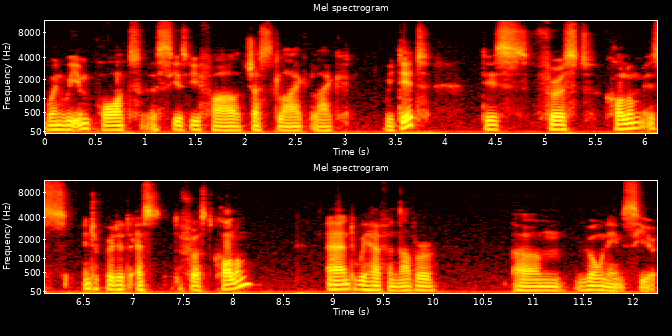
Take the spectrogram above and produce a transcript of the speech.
when we import a CSV file just like like we did this first column is interpreted as the first column and we have another um, row names here.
